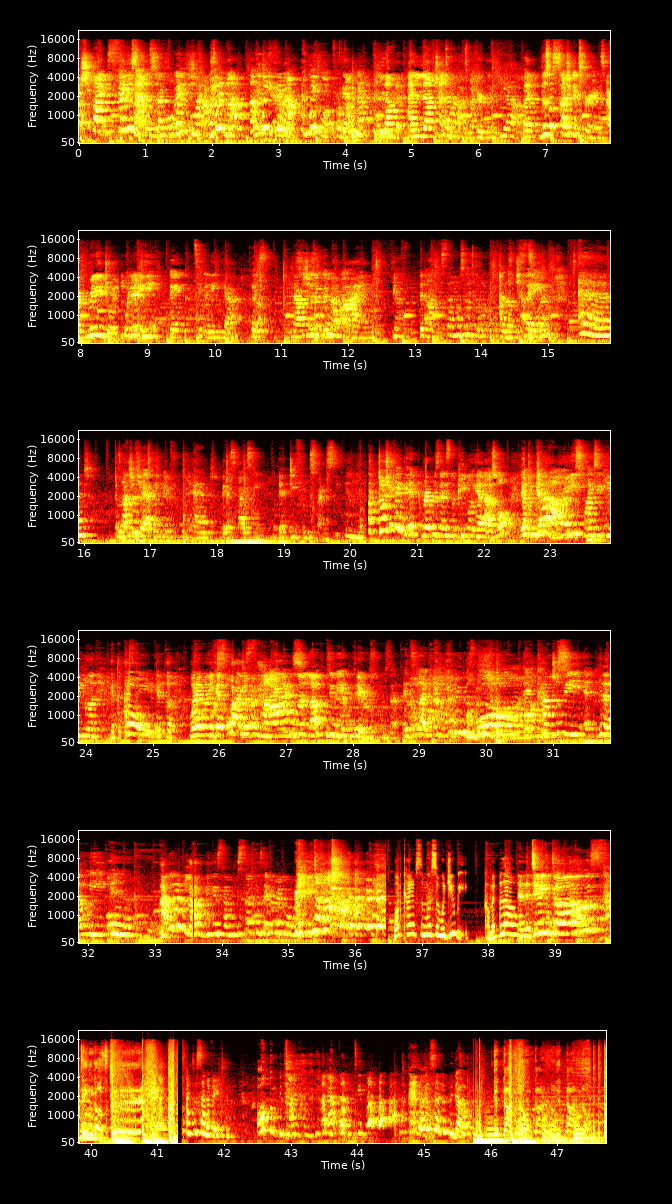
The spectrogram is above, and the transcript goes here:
love it. I love Chinese food. It's my favorite thing. Yeah. But this was such an experience. I really enjoyed it. We didn't really think Tiggerly here because now she's in her mind. Yeah. The samosas don't look I love the Chinese And as Love much as Chinese they're Indian food and they're spicy, they're different spicy. Mm-hmm. Don't you think it represents the people here as well? You can get Yeah. the really spicy people, you get the Oh. cold, you get the whatever, you get all the different I would love to be a potato samosa. It's like oh warm and crunchy and pillowy and oh. I would love being a samosa because everyone will What kind of samosa would you be? Comment below. And the ting goes. Tingles. I just celebrated. Oh, my no. You don't know. You don't know.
